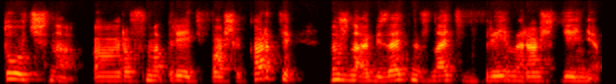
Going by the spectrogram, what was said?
точно э, рассмотреть в вашей карте, нужно обязательно знать время рождения.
